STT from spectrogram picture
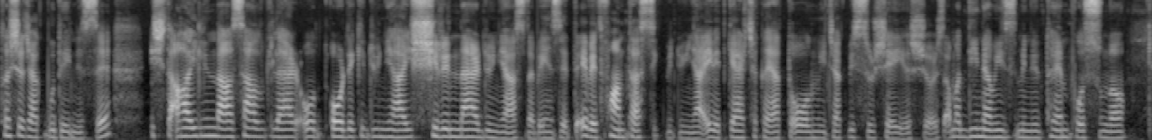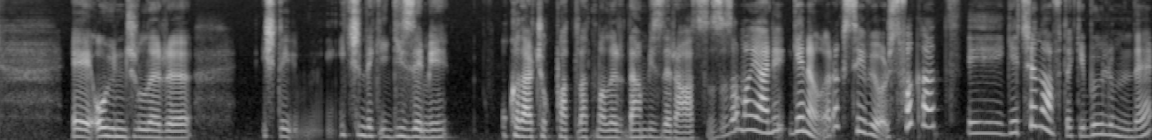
Taşacak bu denizi. İşte Aylin Dağsal Güler o, oradaki dünyayı şirinler dünyasına benzetti. Evet fantastik bir dünya. Evet gerçek hayatta olmayacak bir sürü şey yaşıyoruz. Ama dinamizmini, temposunu, e, oyuncuları, işte içindeki gizemi o kadar çok patlatmalarından biz de rahatsızız ama yani genel olarak seviyoruz. Fakat e, geçen haftaki bölümde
